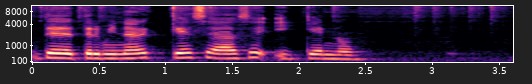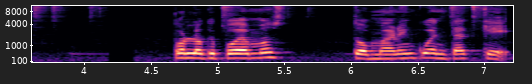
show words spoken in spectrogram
de determinar qué se hace y qué no. Por lo que podemos tomar en cuenta que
